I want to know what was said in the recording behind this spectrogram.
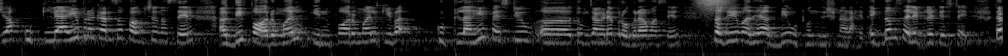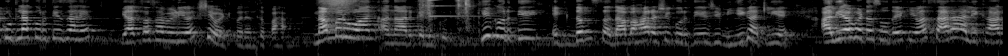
ज्या कुठल्याही प्रकारचं फंक्शन असेल अगदी फॉर्मल इनफॉर्मल किंवा कुठलाही फेस्टिव्ह तुमच्याकडे प्रोग्राम असेल सगळीमध्ये अगदी उठून दिसणार आहेत. एकदम सेलिब्रिटी स्टाईल त्या कुठल्या कुर्तीज आहेत? याचाच हा व्हिडिओ शेवटपर्यंत पहा. Number one anarkali kurti. ही कुर्ती एकदम सदाबहार अशी कुर्ती आहे जी मीही घातली आहे. आलिया भट असू दे किंवा सारा अली खान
